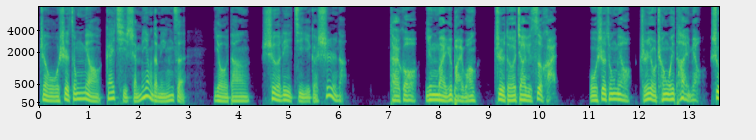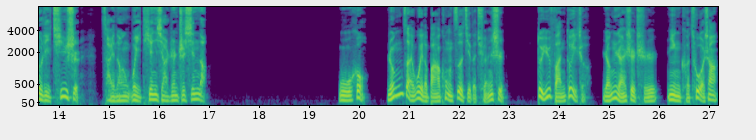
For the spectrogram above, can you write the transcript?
这武士宗庙该起什么样的名字，又当设立几个氏呢？太后应迈于百王，志德加于四海。五世宗庙只有称为太庙，设立七世，才能为天下人之心呢。武后。仍在为了把控自己的权势，对于反对者仍然是持宁可错杀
